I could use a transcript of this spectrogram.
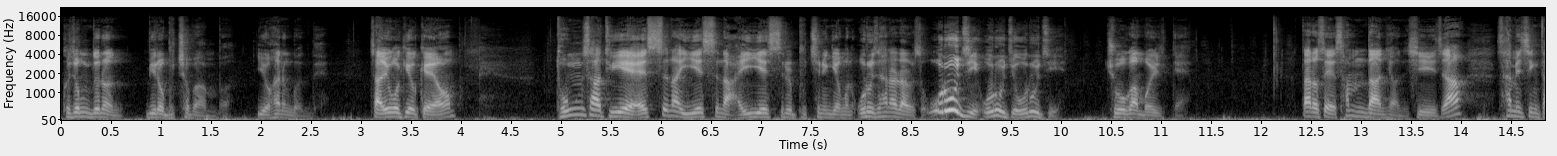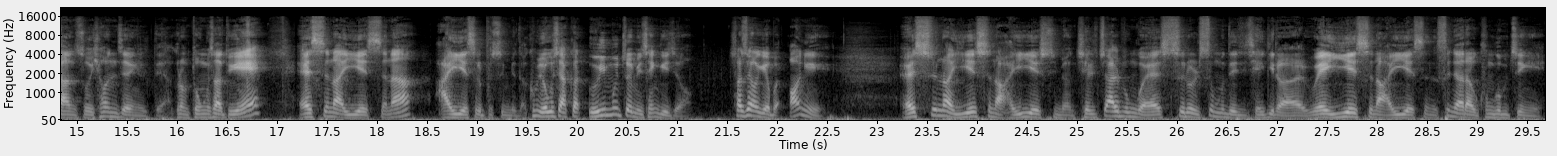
그 정도는 밀어붙여봐 한번. 이용하는 건데. 자, 이거 기억해요. 동사 뒤에 s나 es나 is를 붙이는 경우는 오로지 하나라고 해서 오로지 오로지 오로지 주어가 뭐일 때? 따라서 3단현 시작. 3인칭 단수 현재형일 때야. 그럼 동사 뒤에 s나 es나 ies를 붙습니다. 그럼 여기서 약간 의문점이 생기죠. 잘 생각해봐 아니 s나 es나 ies면 제일 짧은 거 s를 쓰면 되지 제기를 왜 es나 ies는 쓰냐라고 궁금증이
